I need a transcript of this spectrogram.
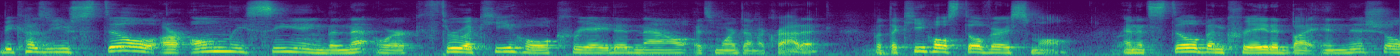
because you still are only seeing the network through a keyhole created now. It's more democratic, but the keyhole is still very small. And it's still been created by initial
